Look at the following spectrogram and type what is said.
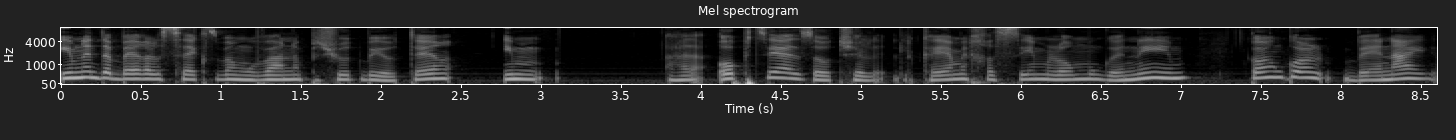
אם נדבר על סקס במובן הפשוט ביותר, אם האופציה הזאת של לקיים יחסים לא מוגנים, קודם כל, בעיניי,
